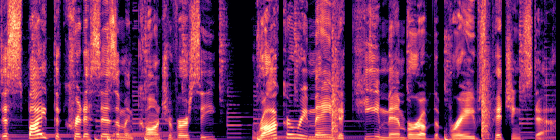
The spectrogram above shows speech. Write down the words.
Despite the criticism and controversy, Rocker remained a key member of the Braves pitching staff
